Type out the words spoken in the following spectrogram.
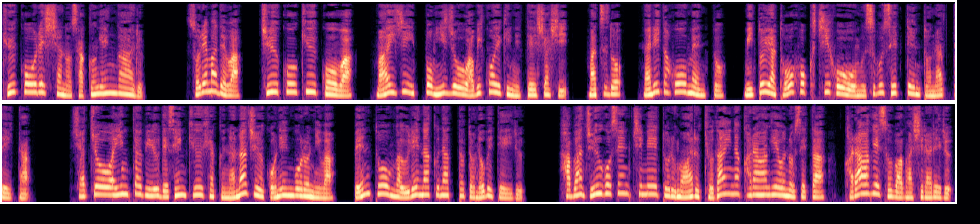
急行列車の削減がある。それまでは、中高急行は、毎時1本以上阿鼻子駅に停車し、松戸、成田方面と、水戸や東北地方を結ぶ接点となっていた。社長はインタビューで1975年頃には弁当が売れなくなったと述べている。幅15センチメートルもある巨大な唐揚げを乗せた唐揚げそばが知られる。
